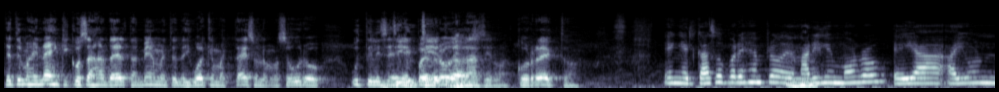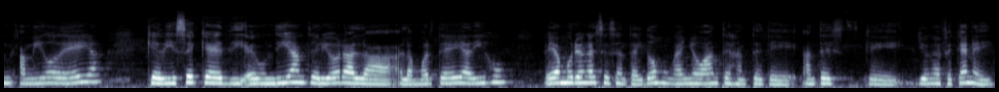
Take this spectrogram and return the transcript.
Ya te imaginas en qué cosas anda él también, ¿me entiendes? Igual que Mike Tyson, lo más seguro utiliza ese tipo de te drogas. imaginas, sí, hermano. Correcto. En el caso, por ejemplo, de Marilyn Monroe, ella hay un amigo de ella que dice que eh, un día anterior a la, a la muerte de ella dijo, ella murió en el 62, un año antes antes de antes que John F. Kennedy.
